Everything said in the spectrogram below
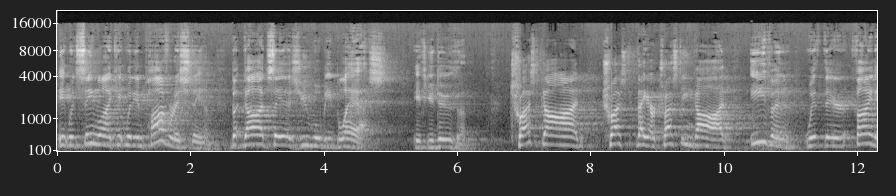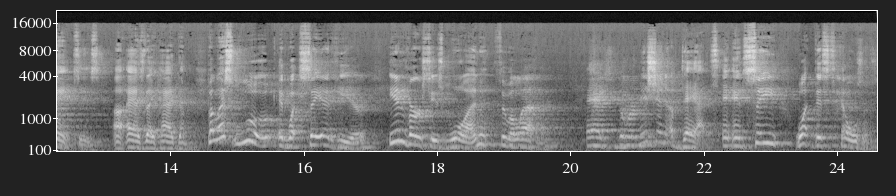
It would seem like it would impoverish them. But God says you will be blessed if you do them. Trust God, trust they are trusting God even with their finances uh, as they had them. But let's look at what's said here in verses 1 through 11 as the remission of debts and, and see what this tells us.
